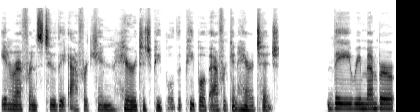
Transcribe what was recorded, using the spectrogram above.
in reference to the African heritage people, the people of African heritage. They remember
